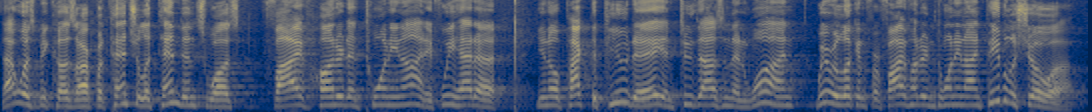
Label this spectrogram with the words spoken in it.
That was because our potential attendance was 529. If we had a, you know, Pack the Pew Day in 2001, we were looking for 529 people to show up.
